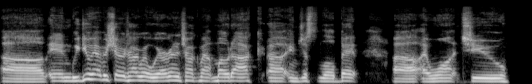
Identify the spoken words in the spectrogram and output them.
Uh, and we do have a show to talk about. We are going to talk about MODOK uh, in just a little bit. Uh, I want to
